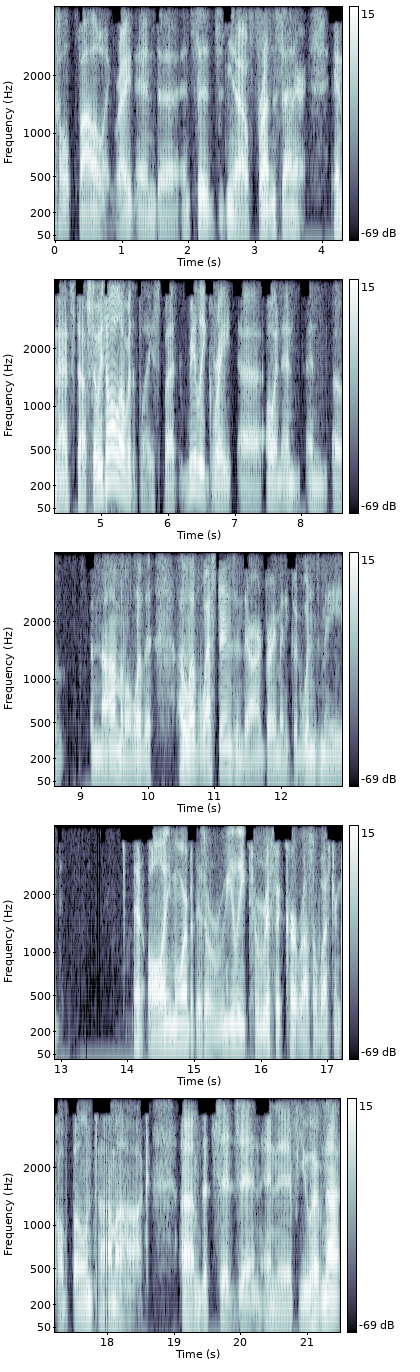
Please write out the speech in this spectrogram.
cult following, right? And uh, and Sid's, you know, front and center in that stuff. So he's all over the place, but really great. Uh, oh, and and and uh, phenomenal. One of the I love westerns, and there aren't very many good ones made at all anymore, but there's a really terrific Kurt Russell Western called Bone Tomahawk um, that Sid's in. And if you have not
